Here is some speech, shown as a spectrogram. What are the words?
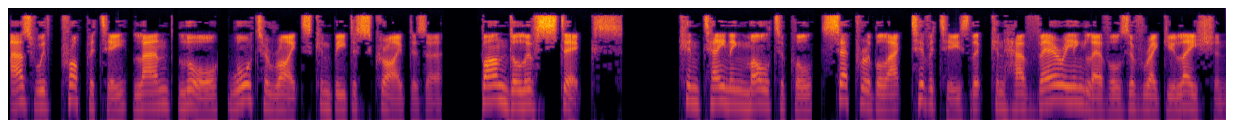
As with property land law, water rights can be described as a «bundle of sticks» containing multiple, separable activities that can have varying levels of regulation.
